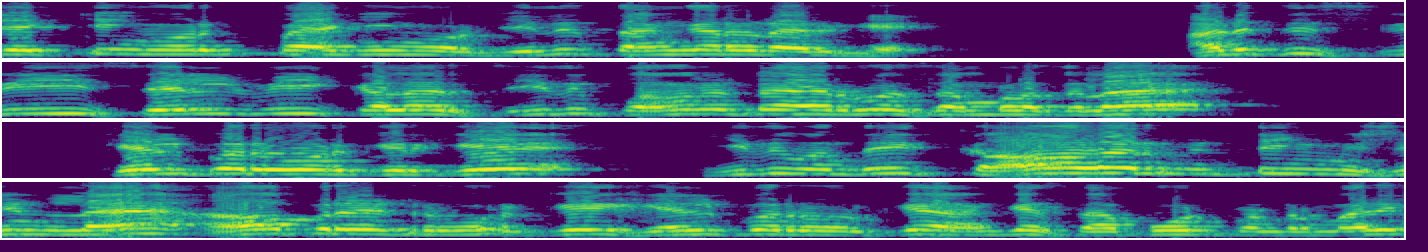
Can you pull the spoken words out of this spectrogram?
checking work packing work இது தங்குற இடம் இருக்கு. அடுத்து ஸ்ரீ செல்வி கலர்ஸ். இது பதினெட்டாயிரம் ரூபாய் சம்பளத்துல ஹெல்பர் ஒர்க் இருக்கு. இது வந்து காலர் நிட்டிங் மிஷின்ல ஆபரேட்டர் ஒர்க்கு ஹெல்பர் ஒர்க்கு அங்க சப்போர்ட் பண்ற மாதிரி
